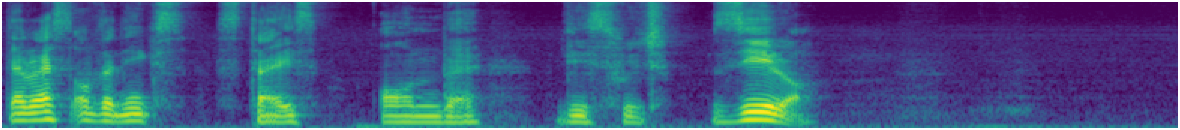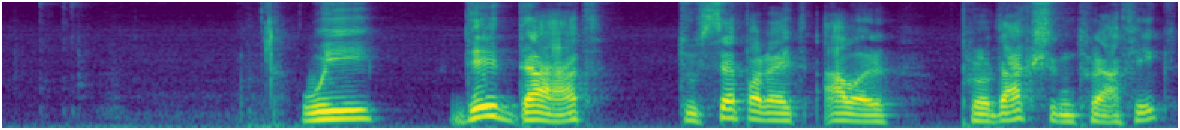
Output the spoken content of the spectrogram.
the rest of the NICs stays on the vSwitch 0. We did that to separate our production traffic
